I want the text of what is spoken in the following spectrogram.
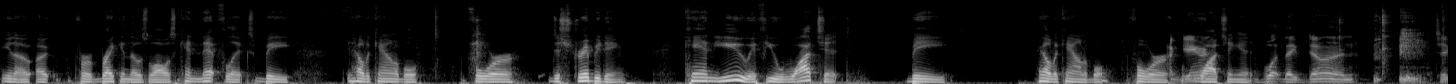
you know uh, for breaking those laws? Can netflix be held accountable for distributing? Can you if you watch it be held accountable for watching it. What they've done to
